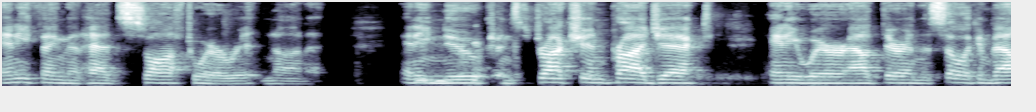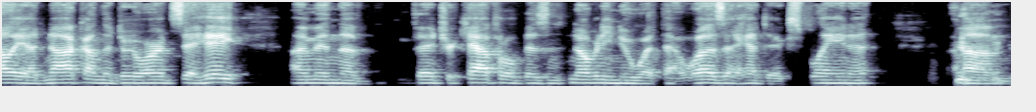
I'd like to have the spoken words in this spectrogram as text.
anything that had software written on it. Any mm-hmm. new construction project anywhere out there in the Silicon Valley, I'd knock on the door and say, "Hey, I'm in the venture capital business." Nobody knew what that was. I had to explain it. Um,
